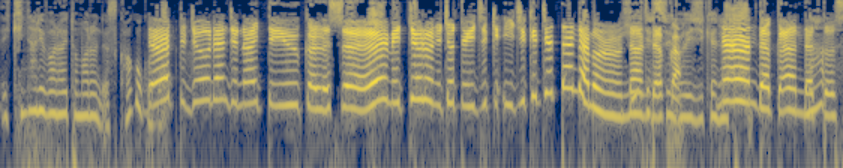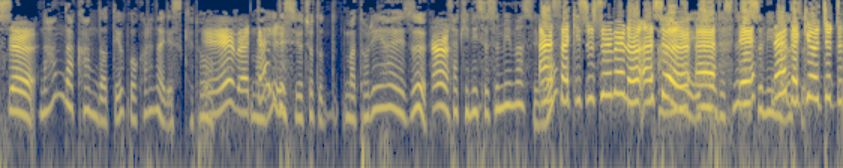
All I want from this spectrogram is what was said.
いきなり笑い止まるんですか？ここで。だって冗談じゃないって言うからさ、めっちゃろにちょっといじけ、いじけちゃったんだもん、いないんだか。いじけない。なんだかんだとさ。なんだかんだってよくわからないですけど。えー、わまあかるいいですよ。ちょっと、まあとりあえずう、ん先に進みますよ。あ、先進むの？あ、そう。はいあそうですね進みますなんか今日ちょっと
